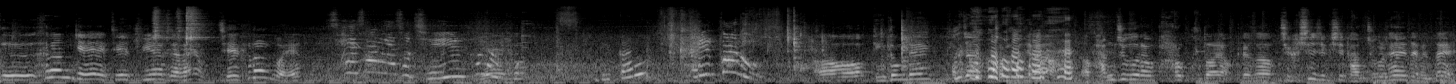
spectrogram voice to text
그 흔한 게 제일 중요하잖아요. 제일 흔한 거예요. 세상에서 제일 흔한 예, 흔- 밀가루? 밀가루. 어 딩동댕 감자 전분이라 어, 반죽을 하면 바로 굳어요. 그래서 즉시 즉시 반죽을 해야 되는데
